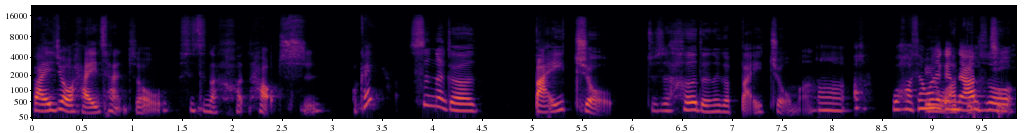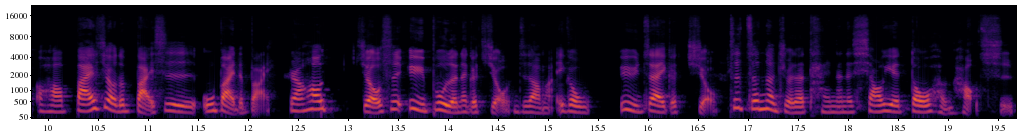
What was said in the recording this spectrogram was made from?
白酒海产粥是真的很好吃。OK，是那个白酒。就是喝的那个白酒吗？嗯哦，我好像会跟大家说哦，好，白酒的白是五百的白，然后酒是玉布的那个酒，你知道吗？一个玉在一个酒，是真的觉得台南的宵夜都很好吃，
